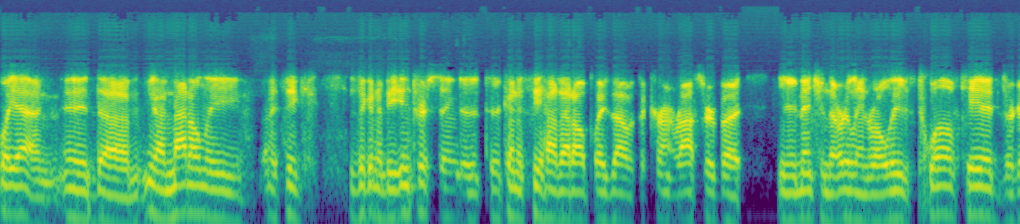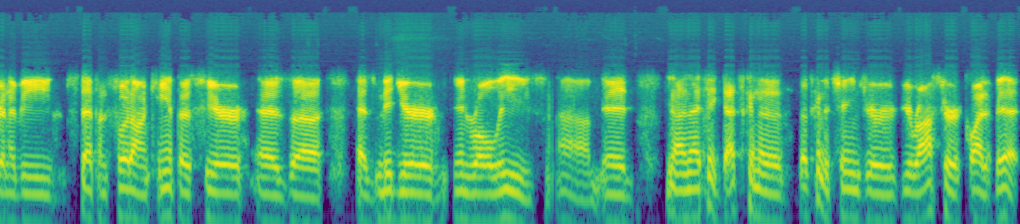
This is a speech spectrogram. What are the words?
Well, yeah, and, um, you know, not only I think is it going to be interesting to to kind of see how that all plays out with the current roster, but you know, mentioned the early enrollees. Twelve kids are going to be stepping foot on campus here as uh, as mid-year enrollees, um, and you know, and I think that's gonna that's gonna change your your roster quite a bit.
